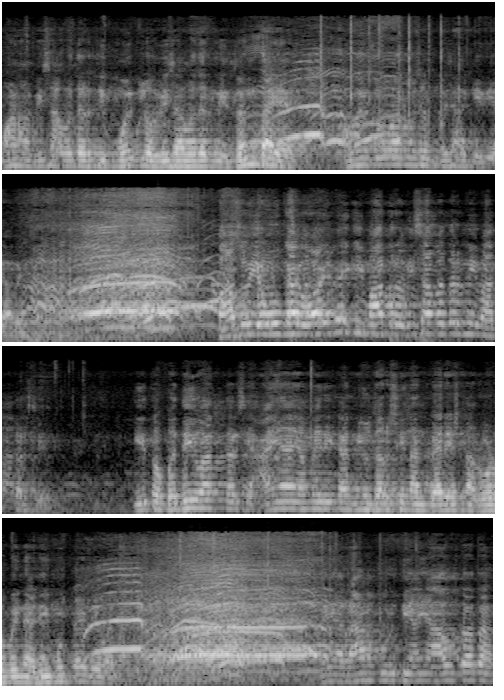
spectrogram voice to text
માણા વિસાવદરથી મોકલો વિસાવદરની જનતાએ. હવે જોવાનું છે, મજા કેવી આવે છે. પાછું એવું કઈ હોય નહીં કે માત્ર વિસાવદરની વાત કરશે. એ તો બધી વાત કરશે. અહીંયા અમેરિકા, ન્યૂ જર્સી ના પેરિસ ના રોડ બન્યા, ઈ મુદ્દા લેવાના. અહીંયા રાણપુરથી અહીંયા આવતા હતા.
